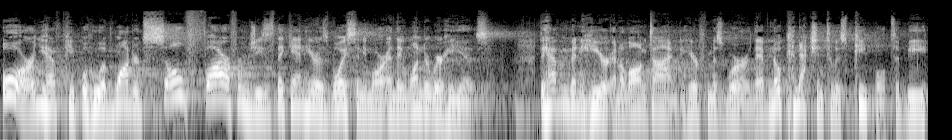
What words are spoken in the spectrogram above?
Or you have people who have wandered so far from Jesus they can't hear his voice anymore and they wonder where he is. They haven't been here in a long time to hear from his word. They have no connection to his people, to be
